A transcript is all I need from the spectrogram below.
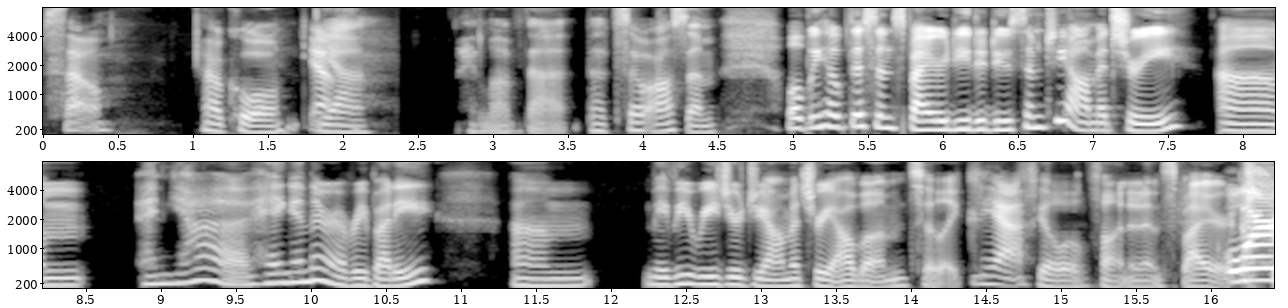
So, how cool. Yeah. yeah. I love that. That's so awesome. Well, we hope this inspired you to do some geometry. Um, and yeah, hang in there, everybody. Um, maybe read your geometry album to like yeah. feel fun and inspired. Or I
